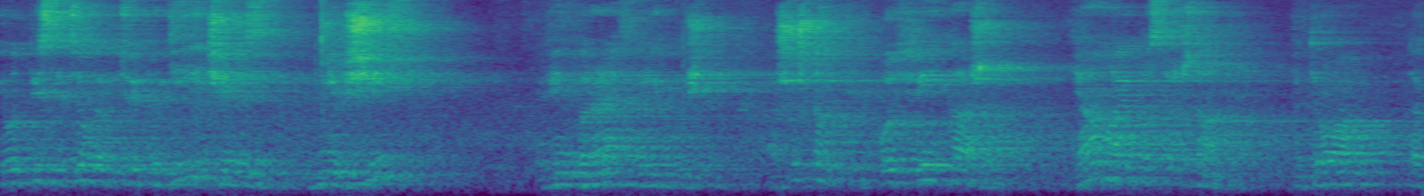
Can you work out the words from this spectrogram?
І от після цього цієї події, через днів шість, він бере своїх учнів. А що ж там, от він каже, я маю постраждати. Петро так,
